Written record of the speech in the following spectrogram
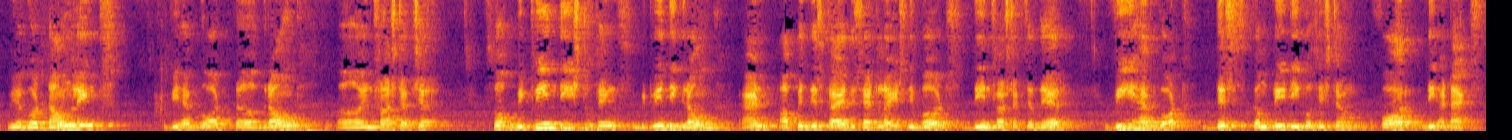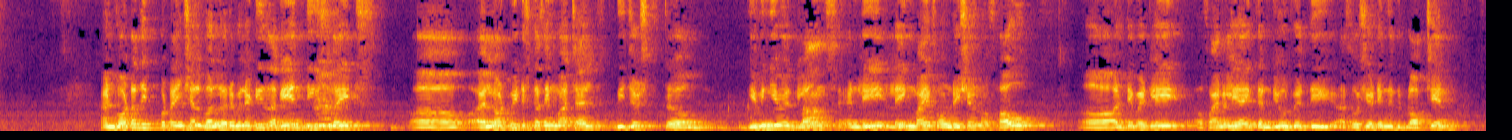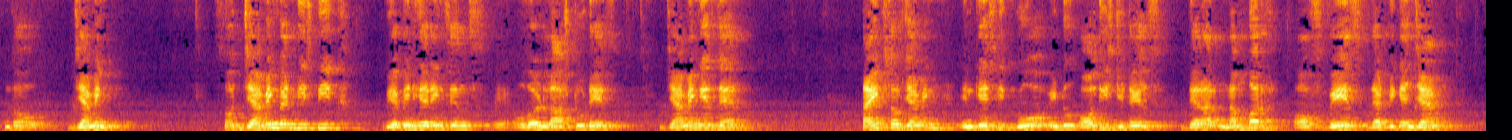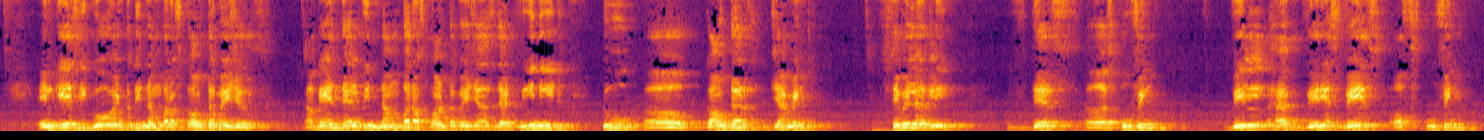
We have got downlinks. We have got uh, ground uh, infrastructure. So between these two things, between the ground and up in the sky, the satellites, the birds, the infrastructure there, we have got this complete ecosystem for the attacks. And what are the potential vulnerabilities? Again, these slides, uh, I'll not be discussing much. I'll be just uh, giving you a glance and lay, laying my foundation of how uh, ultimately, uh, finally, I conclude with the associating with the blockchain. So, jamming. So, jamming when we speak, we have been hearing since uh, over last two days. Jamming is there. Types of jamming. In case we go into all these details, there are number of ways that we can jam. In case we go into the number of countermeasures, again there will be number of countermeasures that we need to uh, counter jamming. Similarly, there's uh, spoofing. We'll have various ways of spoofing.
